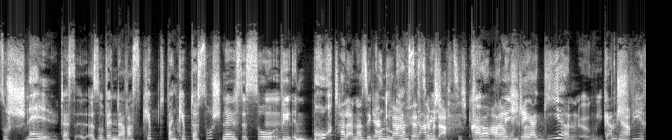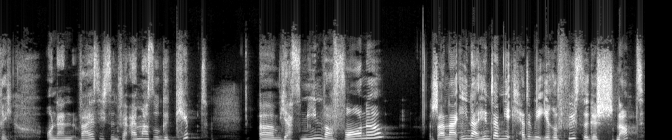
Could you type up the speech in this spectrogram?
so schnell. Das, also wenn da was kippt, dann kippt das so schnell. Es ist so wie ein Bruchteil einer Sekunde. Mhm. Ja, klar, du kannst gar ja nicht mit 80 km/h da körperlich reagieren. Irgendwie ganz Ja. schwierig. Und dann weiß ich, sind wir einmal so gekippt. Ähm, Jasmin war vorne. Janaina hinter mir, ich hatte mir ihre Füße geschnappt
